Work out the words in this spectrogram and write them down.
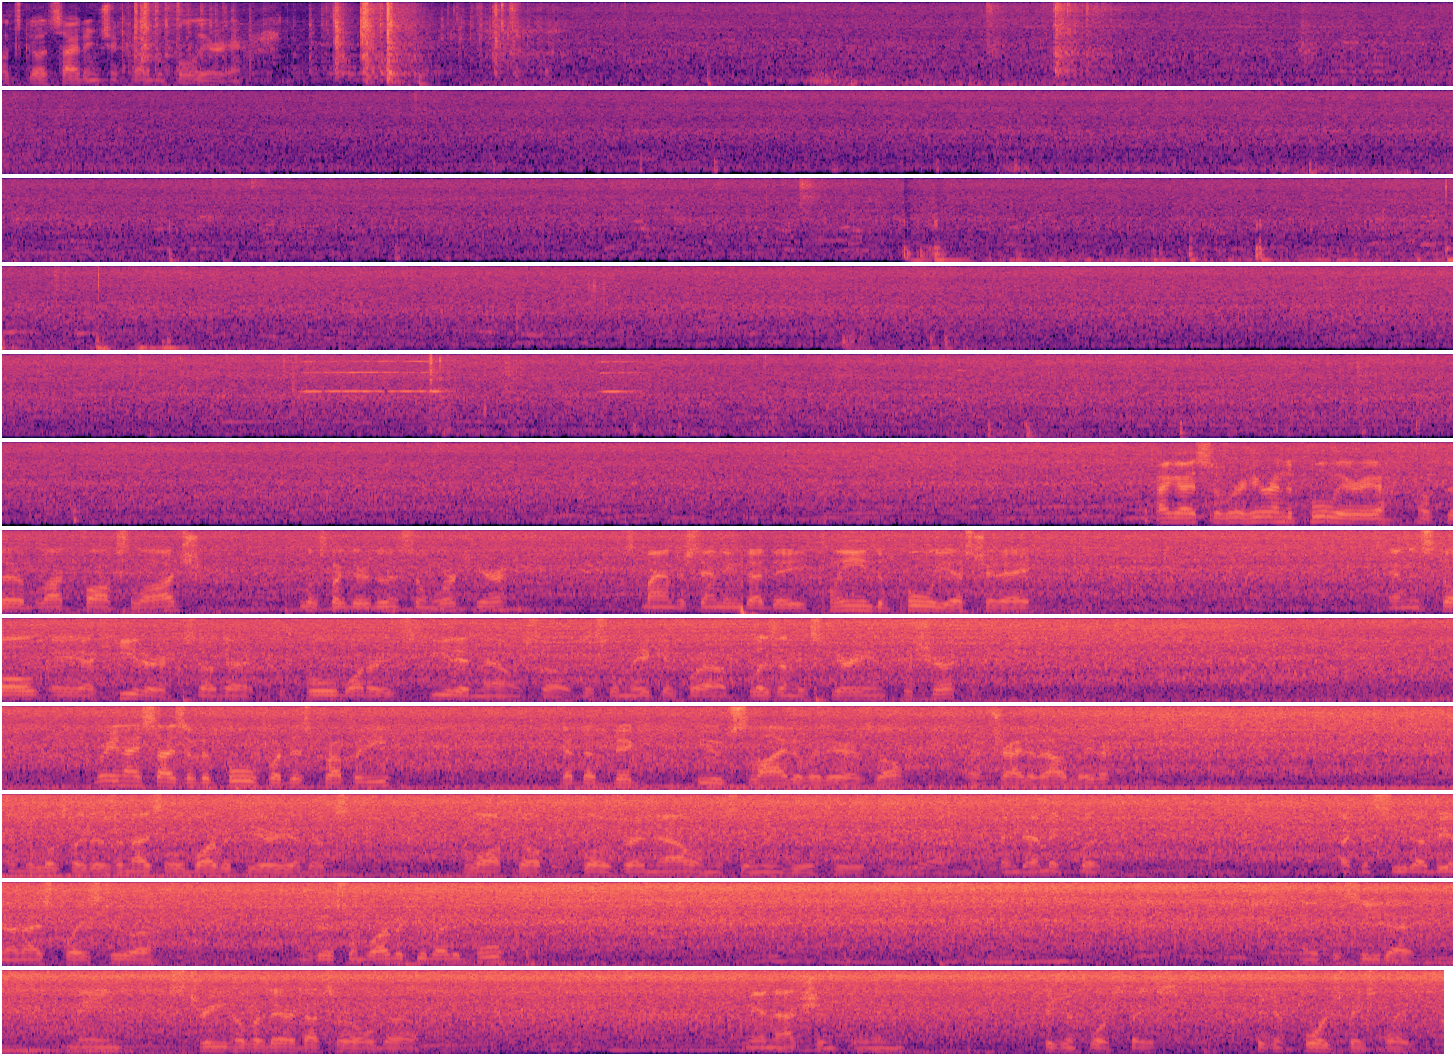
Let's go outside and check out the pool area. Hi guys, so we're here in the pool area of the Black Fox Lodge. Looks like they're doing some work here. It's my understanding that they cleaned the pool yesterday and installed a, a heater so that the pool water is heated now. So this will make it for a pleasant experience for sure. Very nice size of the pool for this property. Got that big, huge slide over there as well. I'm gonna try that out later. And it looks like there's a nice little barbecue area that's blocked off or closed right now. I'm assuming due to the um, pandemic, but I can see that being a nice place to uh, enjoy some barbecue by the pool. And if you see that main street over there, that's where all the main action in Pigeon Forge Pigeon Forge takes place.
